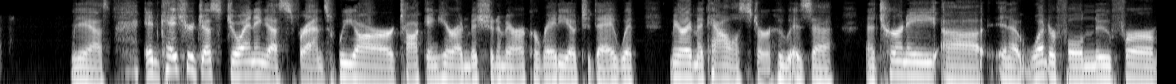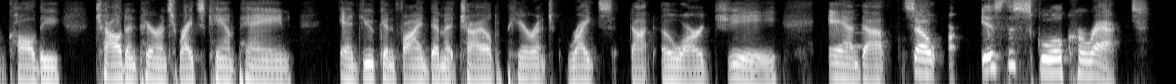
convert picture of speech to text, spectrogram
Yes. In case you're just joining us, friends, we are talking here on Mission America Radio today with Mary McAlister, who is a, an attorney uh, in a wonderful new firm called the Child and Parents Rights Campaign. And you can find them at childparentrights.org. And uh, so, uh, is the school correct?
